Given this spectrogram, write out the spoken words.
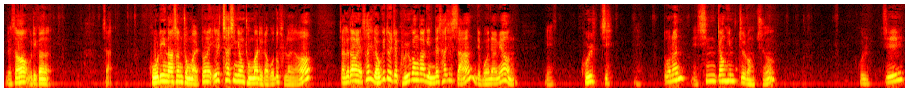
그래서 우리가 자 고리나선 종말 또는 1차 신경 종말이라고도 불러요. 자, 그 다음에 사실 여기도 이제 고유 감각인데 사실상 이제 뭐냐면, 예, 골지, 예, 또는 예, 신경 힘줄 방추, 골지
